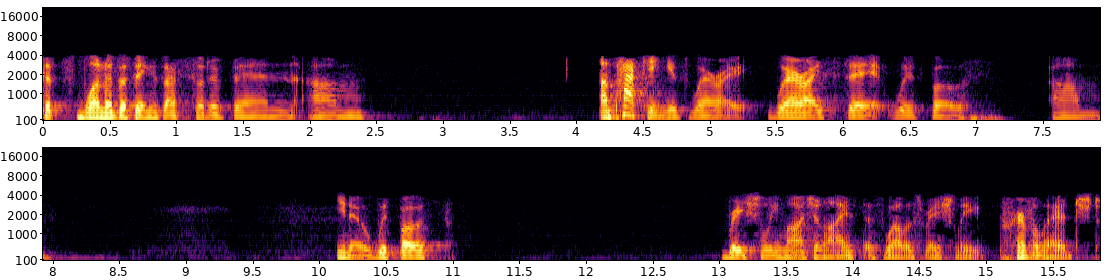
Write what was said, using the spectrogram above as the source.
that's one of the things I've sort of been um, unpacking is where I where I sit with both, um, you know, with both racially marginalized as well as racially privileged,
